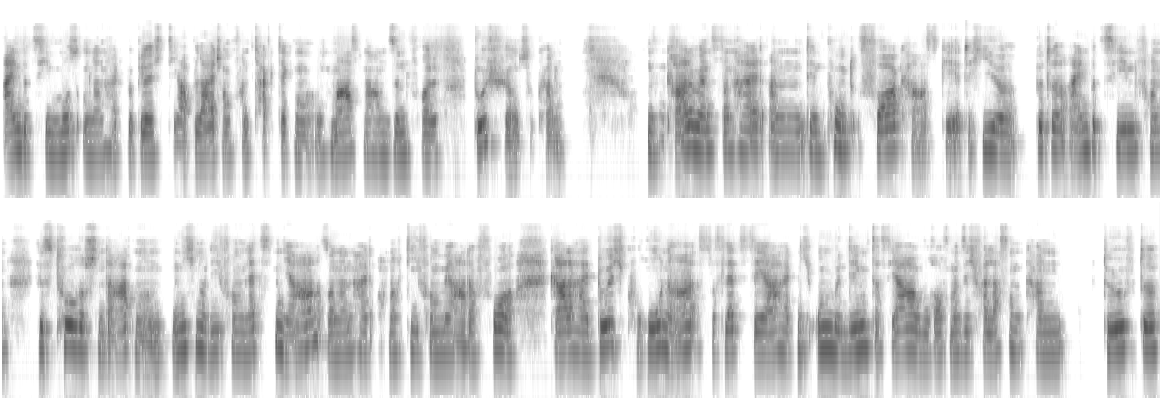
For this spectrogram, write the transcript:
einbeziehen muss, um dann halt wirklich die Ableitung von Taktiken und Maßnahmen sinnvoll durchführen zu können? Gerade wenn es dann halt an den Punkt Forecast geht, hier bitte einbeziehen von historischen Daten und nicht nur die vom letzten Jahr, sondern halt auch noch die vom Jahr davor. Gerade halt durch Corona ist das letzte Jahr halt nicht unbedingt das Jahr, worauf man sich verlassen kann, dürfte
